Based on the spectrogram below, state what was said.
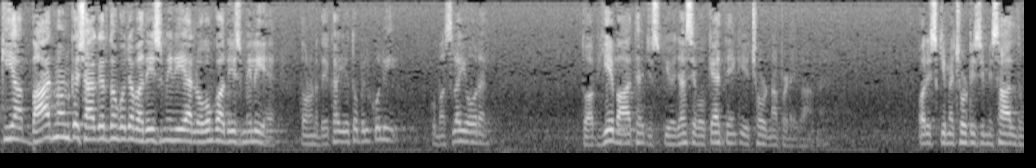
کیا، بعد میں ان کے شاگردوں کو جب حدیث ملی ہے لوگوں کو حدیث ملی ہے، تو انہوں نے دیکھا یہ تو بالکل ہی کوئی مسئلہ ہی اور ہے۔ تو اب یہ بات ہے جس کی وجہ سے وہ کہتے ہیں کہ یہ چھوڑنا پڑے گا ہمیں۔ اور اس کی میں چھوٹی سی مثال دوں۔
